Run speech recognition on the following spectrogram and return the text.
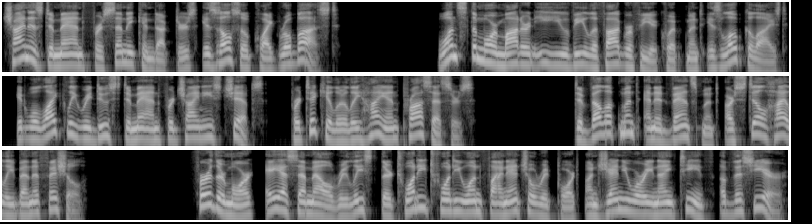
China's demand for semiconductors is also quite robust. Once the more modern EUV lithography equipment is localized, it will likely reduce demand for Chinese chips, particularly high end processors. Development and advancement are still highly beneficial. Furthermore, ASML released their 2021 financial report on January 19 of this year.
